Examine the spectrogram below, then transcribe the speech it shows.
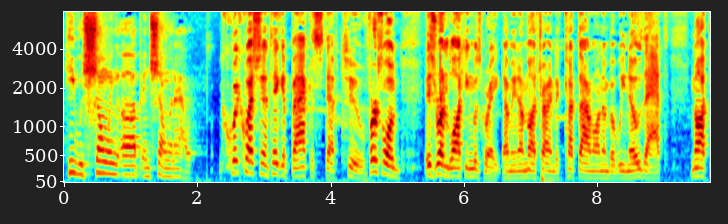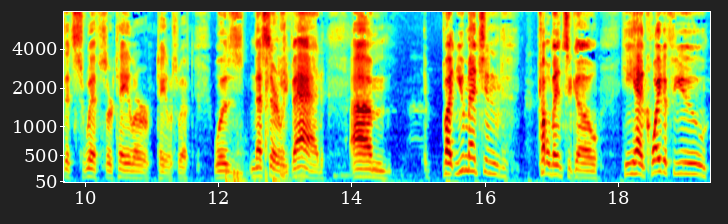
he was showing up and showing out. Quick question and take it back a step too. First of all, his run blocking was great. I mean, I'm not trying to cut down on him, but we know that. Not that Swift's or Taylor Taylor Swift was necessarily bad. Um, but you mentioned a couple minutes ago he had quite a few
